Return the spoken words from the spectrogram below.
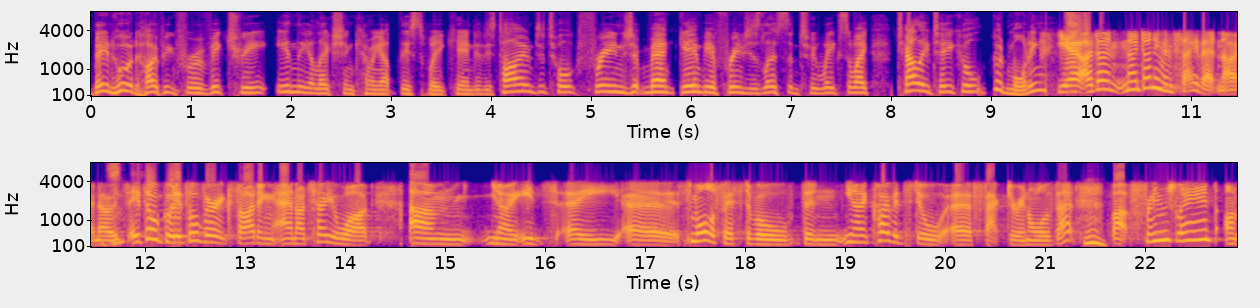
Ben Hood hoping for a victory in the election coming up this weekend. It is time to talk Fringe. Mount Gambier Fringe is less than two weeks away. Tally Teakle, good morning. Yeah, I don't. No, don't even say that. No, no, it's it's all good. It's all very exciting, and I tell you what, um, you know, it's a, a, smaller festival than you know. COVID's still a factor in all of that, mm. but Fringeland on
